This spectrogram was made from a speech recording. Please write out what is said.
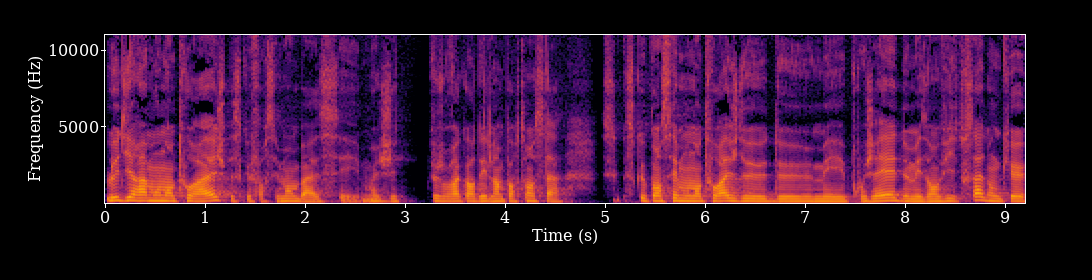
le dire à mon entourage, parce que forcément, bah, c'est moi j'ai toujours accordé de l'importance à ce que pensait mon entourage de, de, mes projets, de mes envies et tout ça. Donc, euh,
